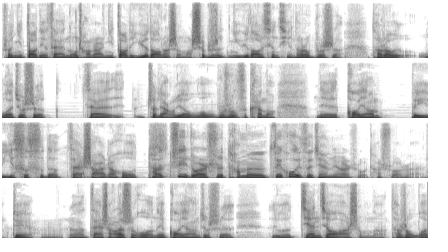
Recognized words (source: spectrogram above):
说你到底在农场那儿，你到底遇到了什么？是不是你遇到了性侵？他说不是，他说我就是在这两个月，我无数次看到那羔羊被一次次的宰杀，然后他这段是他们最后一次见面的时候他说出来的。对，嗯，呃，宰杀的时候，那羔羊就是有尖叫啊什么的。他说我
